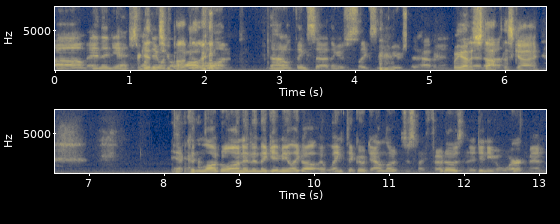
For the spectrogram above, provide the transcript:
Um, and then yeah, just We're one day went too to log popular. on. No, I don't think so. I think it was just like some weird shit happening. We got to stop uh, this guy. Yeah, I couldn't log on, and then they gave me like a, a link to go download just my photos, and it didn't even work, man.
